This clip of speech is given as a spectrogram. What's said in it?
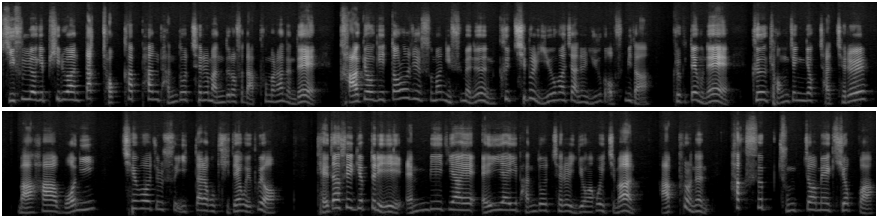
기술력이 필요한 딱 적합한 반도체를 만들어서 납품을 하는데 가격이 떨어질 수만 있으면은 그 칩을 이용하지 않을 이유가 없습니다. 그렇기 때문에 그 경쟁력 자체를 마하1이 채워줄 수 있다라고 기대하고 있고요. 대다수의 기업들이 엔비디아의 AI 반도체를 이용하고 있지만 앞으로는 학습 중점의 기업과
